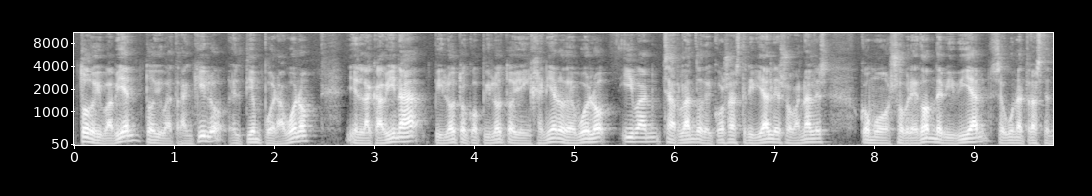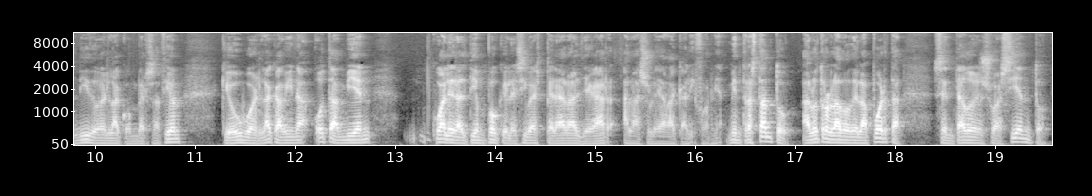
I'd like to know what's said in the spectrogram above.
Todo iba bien, todo iba tranquilo, el tiempo era bueno, y en la cabina, piloto, copiloto y ingeniero de vuelo iban charlando de cosas triviales o banales como sobre dónde vivían, según ha trascendido en la conversación que hubo en la cabina, o también cuál era el tiempo que les iba a esperar al llegar a la soleada California. Mientras tanto, al otro lado de la puerta, sentado en su asiento,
